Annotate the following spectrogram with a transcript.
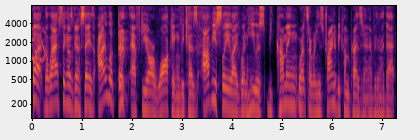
But the last thing I was going to say is I looked up FDR walking because obviously, like when he was becoming, well, sorry, when he was trying to become president and everything like that,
